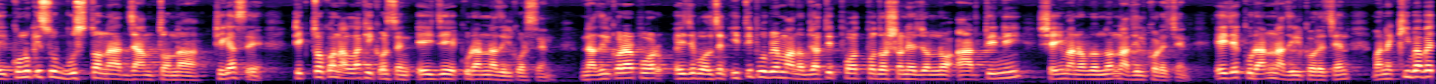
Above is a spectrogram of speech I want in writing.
এই কোনো কিছু বুঝতো না, জানতো না, ঠিক আছে? ঠিক তখন আল্লাহ কী করছেন? এই যে কোরআন নাজিল করছেন। নাজিল করার পর এই যে বলছেন, ইতিপূর্বে মানব জাতির পথ প্রদর্শনের জন্য আর তিনি সেই মানবদণ্ড নাজিল করেছেন। এই যে কোরআন নাজিল করেছেন মানে কীভাবে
